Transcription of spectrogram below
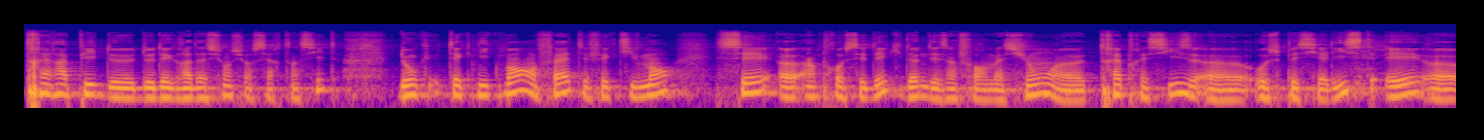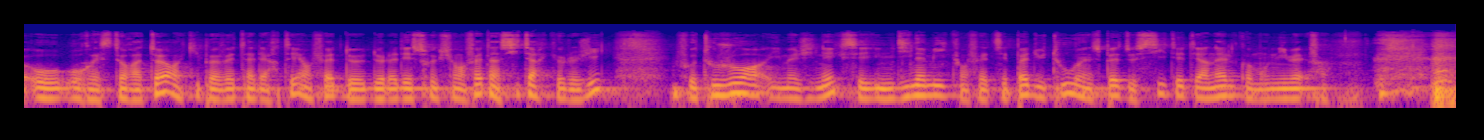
très rapide de, dégradation sur certains sites. Donc, techniquement, en fait, effectivement, c'est euh, un procédé qui donne des informations très précises aux spécialistes et aux, restaurateurs qui peuvent être alertés en fait de, de la destruction. En fait, un site archéologique, il faut toujours imaginer que c'est une dynamique en fait. C'est pas du tout un espèce de site éternel comme on imagine.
